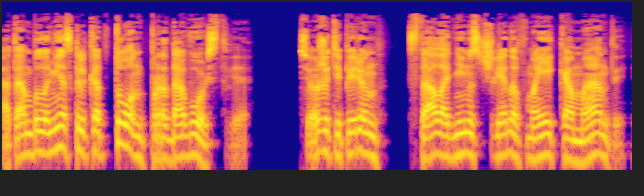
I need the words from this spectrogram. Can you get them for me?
а там было несколько тонн продовольствия. Все же теперь он стал одним из членов моей команды,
